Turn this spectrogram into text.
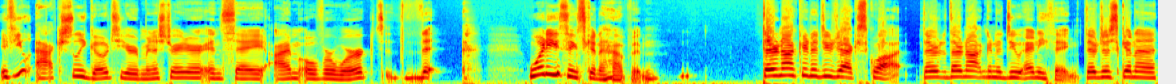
if you actually go to your administrator and say I'm overworked, what do you think's going to happen? They're not going to do jack squat. They're they're not going to do anything. They're just going to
